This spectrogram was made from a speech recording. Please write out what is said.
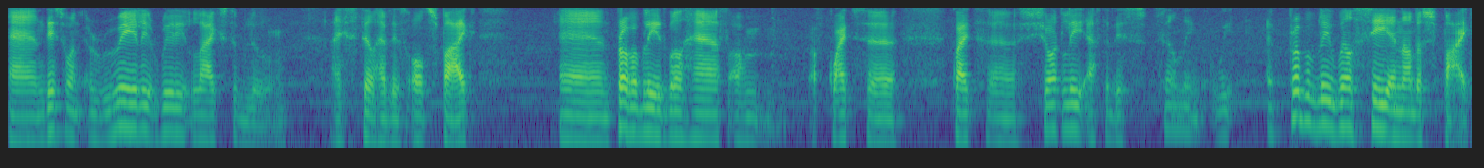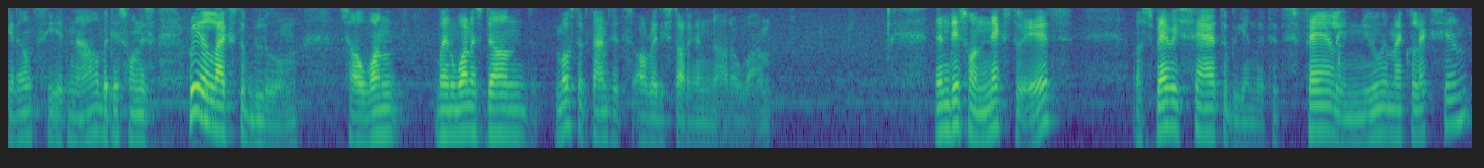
And this one really, really likes to bloom. I still have this old spike, and probably it will have um, of quite uh, quite uh, shortly after this filming, we uh, probably will see another spike. I don't see it now, but this one is really likes to bloom. So one, when one is done, most of the times it's already starting another one. Then this one next to it was very sad to begin with. It's fairly new in my collection.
